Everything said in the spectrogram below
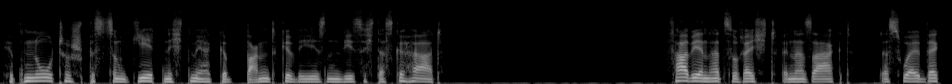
hypnotisch bis zum Geht nicht mehr gebannt gewesen, wie sich das gehört. Fabian hat so recht, wenn er sagt, dass Wellbeck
